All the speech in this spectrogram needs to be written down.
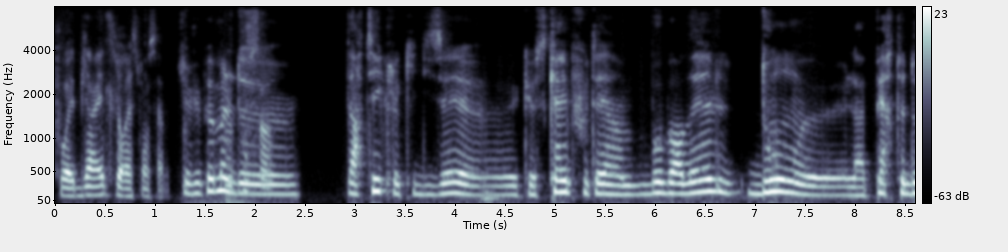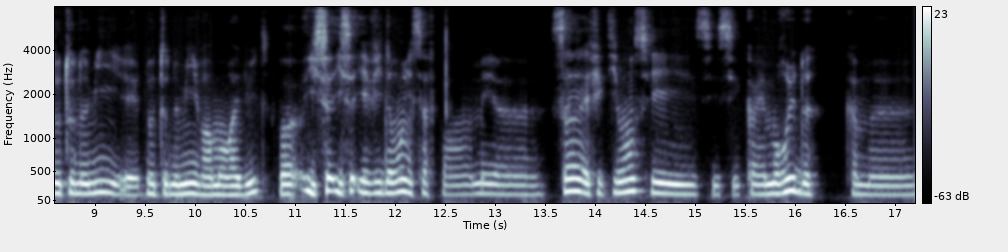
pourrait bien être le responsable. J'ai vu pas mal de d'articles qui disaient euh, que Skype foutait un beau bordel, dont euh, la perte d'autonomie et l'autonomie vraiment réduite. Bon, ils, ils évidemment ils savent pas, hein, mais euh, ça effectivement c'est c'est quand même rude comme euh,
